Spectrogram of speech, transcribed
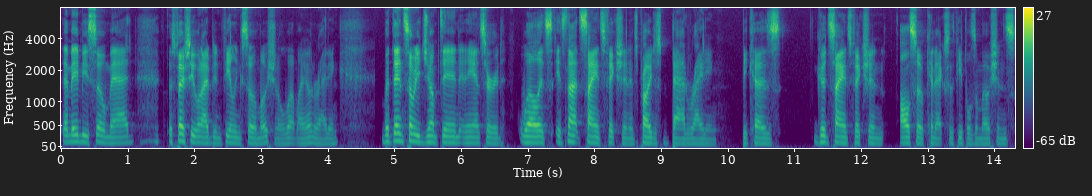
that made me so mad, especially when I'd been feeling so emotional about my own writing. But then somebody jumped in and answered, "Well, it's it's not science fiction. It's probably just bad writing because good science fiction also connects with people's emotions."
